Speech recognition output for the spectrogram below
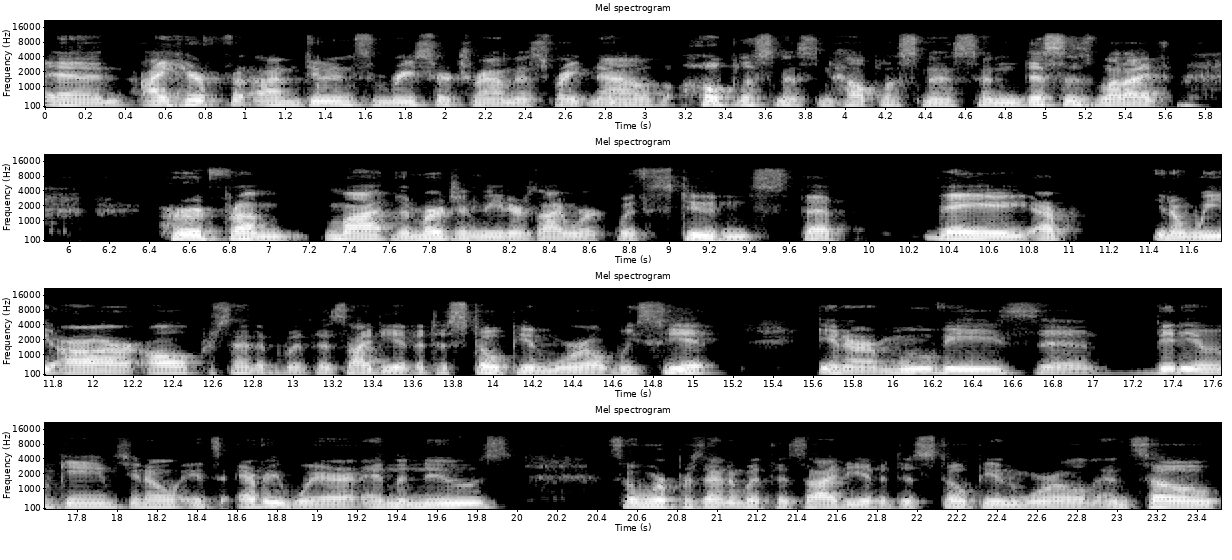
and i hear for, i'm doing some research around this right now hopelessness and helplessness. And this is what i've heard from my the emerging leaders i work with students that they are you know we are all presented with this idea of a dystopian world. We see it in our movies uh, video games you know it's everywhere. And the news so we're presented with this idea of a dystopian world. And so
